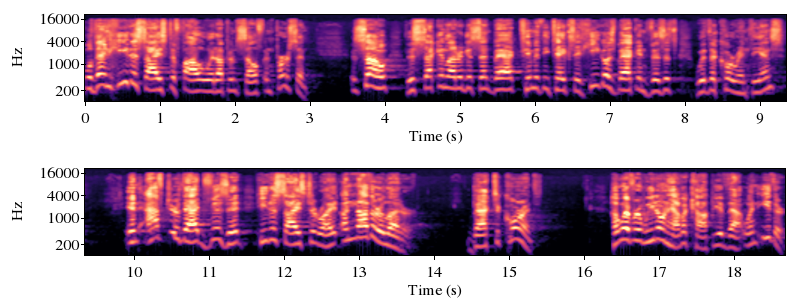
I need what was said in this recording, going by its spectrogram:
Well, then he decides to follow it up himself in person. And so this second letter gets sent back. Timothy takes it. He goes back and visits with the Corinthians. And after that visit, he decides to write another letter back to Corinth. However, we don't have a copy of that one either.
